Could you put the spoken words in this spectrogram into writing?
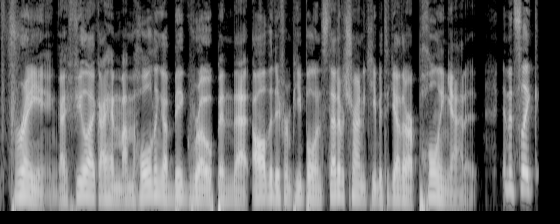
fraying. I feel like I am I'm holding a big rope, and that all the different people, instead of trying to keep it together, are pulling at it. And it's like,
